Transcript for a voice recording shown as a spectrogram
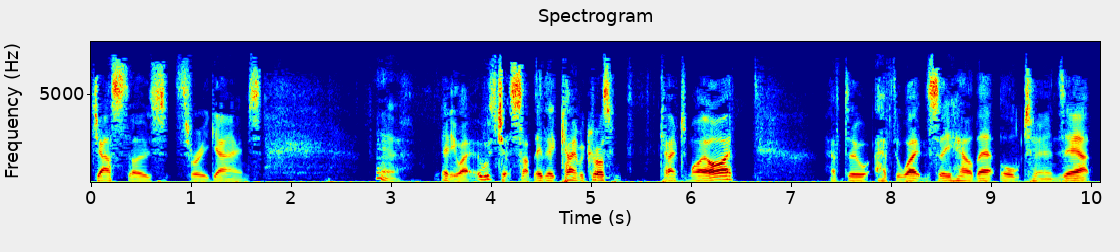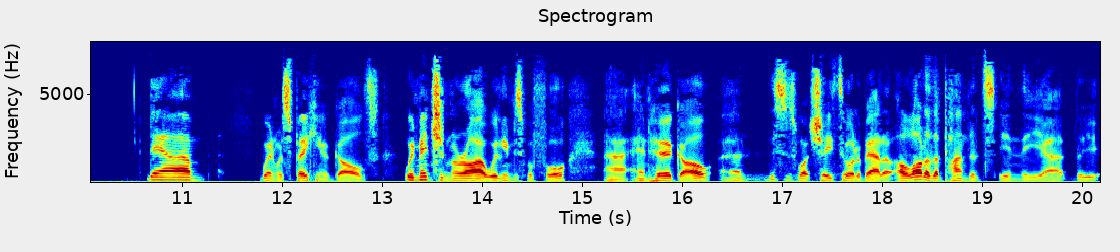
just those three games. Yeah. Anyway, it was just something that came across, came to my eye. Have to have to wait and see how that all turns out. Now, um, when we're speaking of goals, we mentioned Mariah Williams before uh, and her goal. Uh, this is what she thought about it. A lot of the pundits in the uh, the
